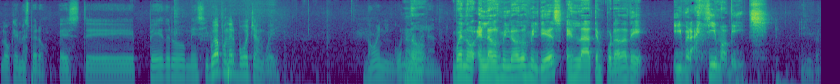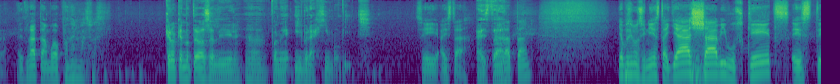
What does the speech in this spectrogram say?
Lo que me espero. Este. Pedro, Messi. Voy a poner Boyan, güey. No, en ninguna. No. Boyan. Bueno, en la 2009-2010 es la temporada de Ibrahimovic. Ibra- Zlatan, voy a poner más fácil. Creo que no te va a salir. Ajá, pone Ibrahimovic. Sí, ahí está. Ahí está. Zlatan. Ya pusimos Iniesta ya, Xavi, Busquets, este,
